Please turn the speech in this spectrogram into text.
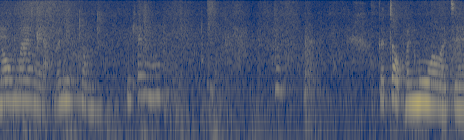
โล่งมากเลยอะไม่มีคนมีแค่เนี้ยกระจกมันมัวว่ะเจ๊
